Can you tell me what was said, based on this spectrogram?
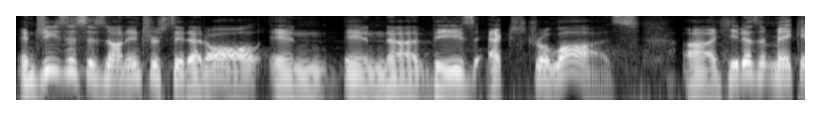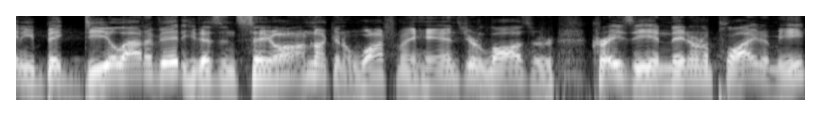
And Jesus is not interested at all in, in uh, these extra laws. Uh, he doesn't make any big deal out of it. He doesn't say, Oh, I'm not going to wash my hands. Your laws are crazy and they don't apply to me.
